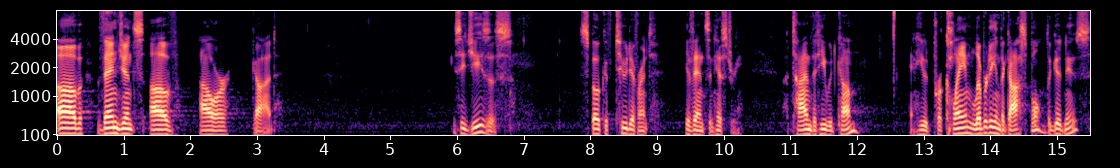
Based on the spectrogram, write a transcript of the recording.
of vengeance of our God. You see, Jesus spoke of two different events in history time that he would come and he would proclaim liberty in the gospel, the good news,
